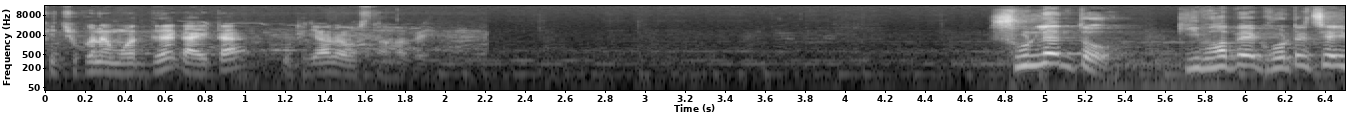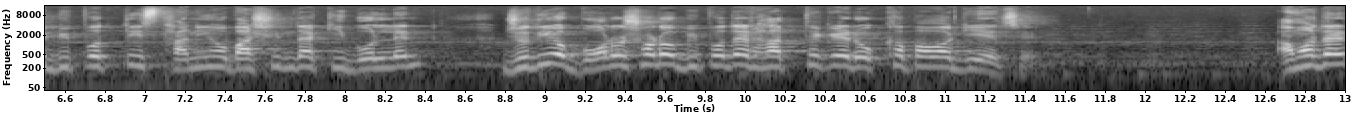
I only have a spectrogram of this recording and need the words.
কিছুক্ষণের মধ্যে গাড়িটা উঠে যাওয়ার ব্যবস্থা হবে। শুনলেন তো কীভাবে ঘটেছে এই বিপত্তি? স্থানীয় বাসিন্দা কি বললেন? যদিও বড়সড় বিপদের হাত থেকে রক্ষা পাওয়া গিয়েছে। আমাদের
